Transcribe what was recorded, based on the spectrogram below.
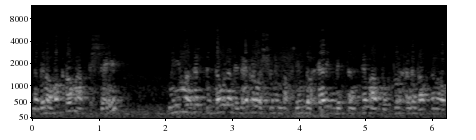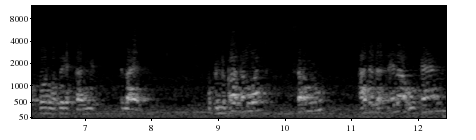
نبيله مكرم عبد الشهيد ووزاره الدولة للهجرة والشؤون المصريين بالخارج بالتنسيق مع الدكتور خالد عبد الغفار وزير التعليم العالي. وفي اللقاء دوت سألوا عدد أسئلة وكان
